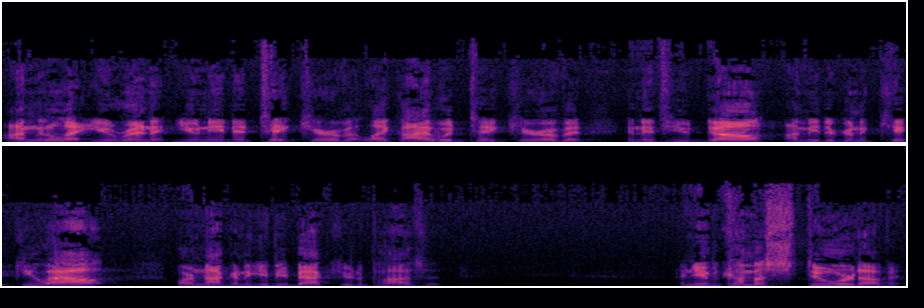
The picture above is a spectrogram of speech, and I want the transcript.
I'm going to let you rent it. You need to take care of it like I would take care of it. And if you don't, I'm either going to kick you out or I'm not going to give you back your deposit. And you become a steward of it.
